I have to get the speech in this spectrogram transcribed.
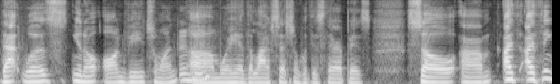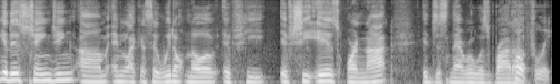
that was you know on VH1, Mm-hmm. um, where he had the live session with his therapist. So um, I, I think it is changing, um, and like I said, we don't know if he if she is or not. It just never was brought up. Hopefully.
